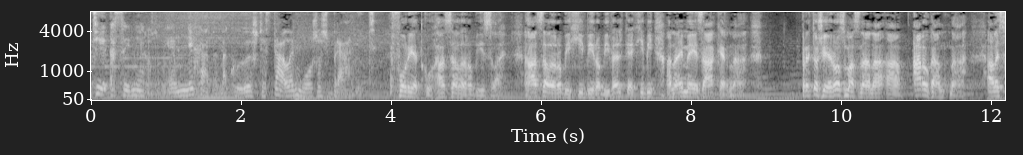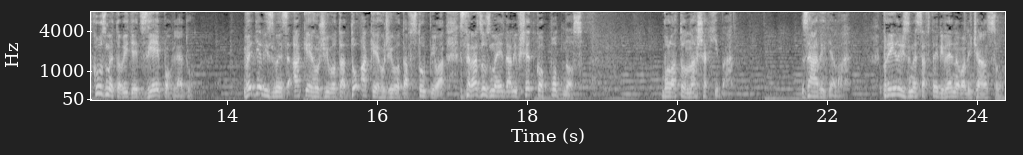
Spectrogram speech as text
ti asi nerozumiem, nechápem, ako ju ešte stále môžeš brániť. V poriadku, Hazal robí zle. Hazal robí chyby, robí veľké chyby a najmä je zákerná. Pretože je rozmaznaná a arogantná. Ale skúsme to vidieť z jej pohľadu. Vedeli sme, z akého života do akého života vstúpila. Zrazu sme jej dali všetko pod nos. Bola to naša chyba. Závidela. Príliš sme sa vtedy venovali Jansu.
